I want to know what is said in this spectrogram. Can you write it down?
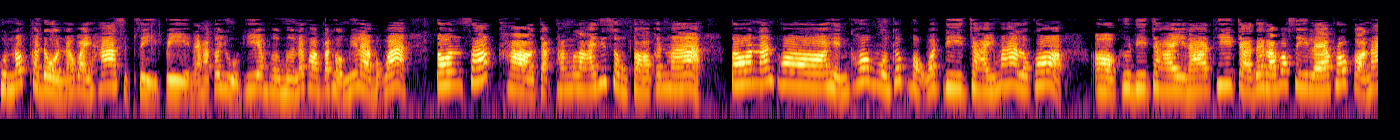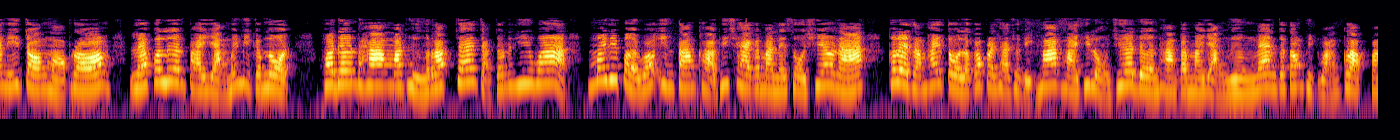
คุณนพดลนะวัย 54 ปีนะคะก็อยู่ที่อำเภอเมืองนครปฐมนี่แหละบอกว่า ตอนทราบข่าวจากทางไลน์ที่ส่งต่อกันมา ตอนนั้นพอเห็นข้อมูลก็บอกว่าดีใจมากแล้วก็เออคือดีใจนะที่จะได้รับวัคซีนแล้ว เพราะก่อนหน้านี้จองหมอพร้อม แล้วก็เลื่อนไปอย่างไม่มีกำหนด พอเดินทางมาถึงรับแจ้งจากเจ้าหน้าที่ว่า ไม่ได้เปิด walk in ตามข่าวที่แชร์กันมาในโซเชียลนะ ก็เลยทำให้ตนแล้วก็ประชาชนอีกมากมายที่หลงเชื่อเดินทางกันมาอย่างเนืองแน่นก็ต้องผิดหวังกลับไป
